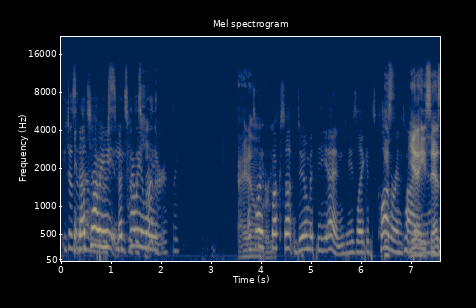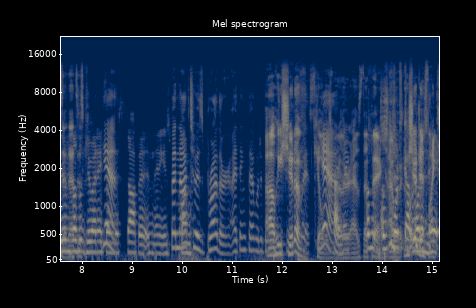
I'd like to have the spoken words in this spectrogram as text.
He doesn't. that's have how he- that's how he, like- Like, I That's don't how he rem- fucks up Doom at the end. He's like, it's clobbering time. yeah, he says it, Doom that's doesn't his- do anything Yeah. to stop it, and then he's. but not pumped. to his brother. I think that would have been. Oh, he should have twist. killed yeah, his brother like, as the Of- thing. of course. He that should have would've just like.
